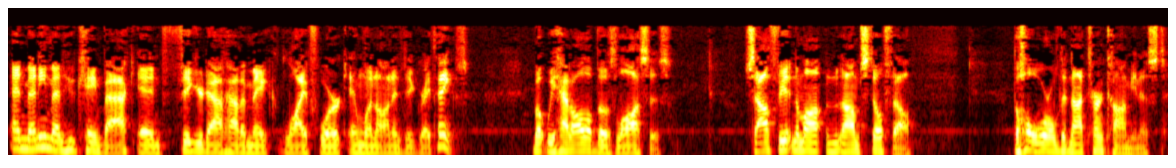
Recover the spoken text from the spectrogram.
And many men who came back and figured out how to make life work and went on and did great things. But we had all of those losses. South Vietnam still fell. The whole world did not turn communist.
